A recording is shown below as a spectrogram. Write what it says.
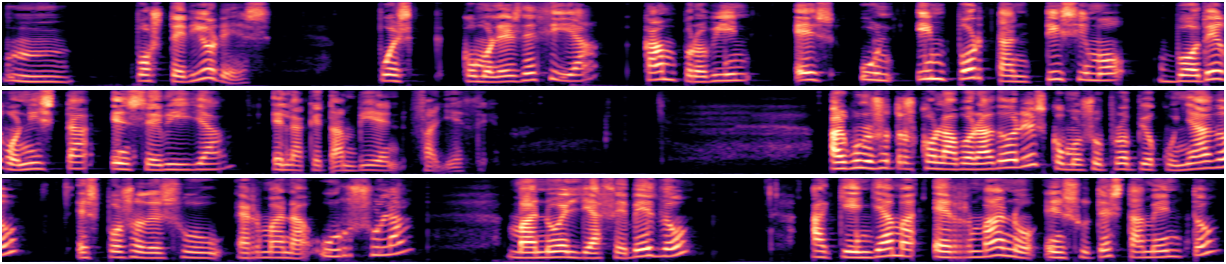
mm, posteriores, pues como les decía, Camprovín es un importantísimo bodegonista en Sevilla, en la que también fallece. Algunos otros colaboradores, como su propio cuñado, esposo de su hermana Úrsula, Manuel de Acevedo, a quien llama hermano en su testamento,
